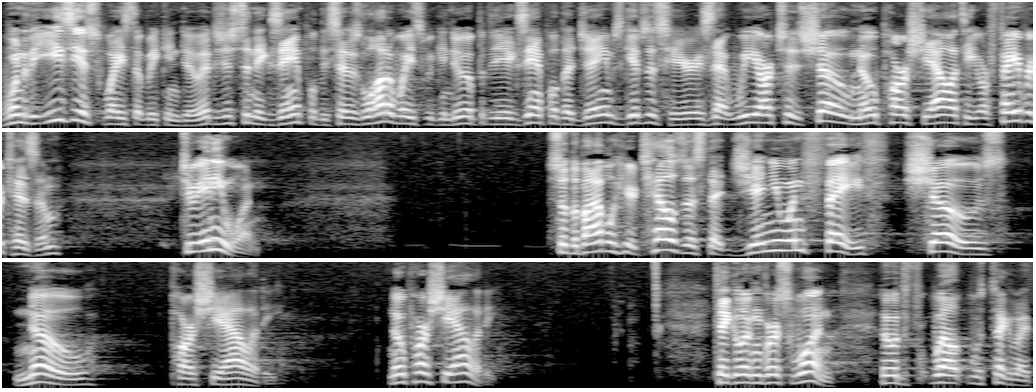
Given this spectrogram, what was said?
one of the easiest ways that we can do it is just an example. He says there's a lot of ways we can do it, but the example that James gives us here is that we are to show no partiality or favoritism to anyone. So the Bible here tells us that genuine faith shows no partiality. No partiality. Take a look in verse 1. Well, we'll talk about it.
